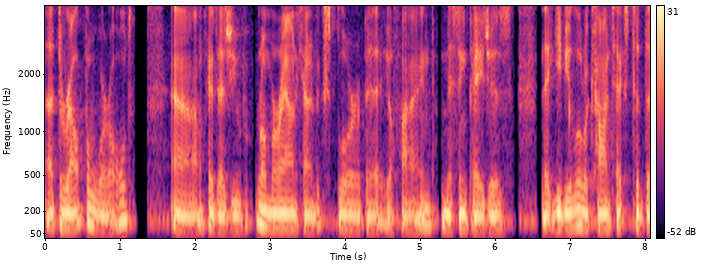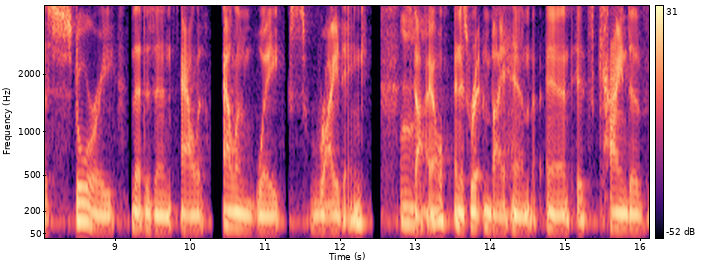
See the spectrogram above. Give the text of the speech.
uh, throughout the world Um, because as you roam around, kind of explore a bit, you'll find missing pages that give you a little context to the story that is in Alan, Alan Wake's writing mm-hmm. style, and it's written by him, and it's kind of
